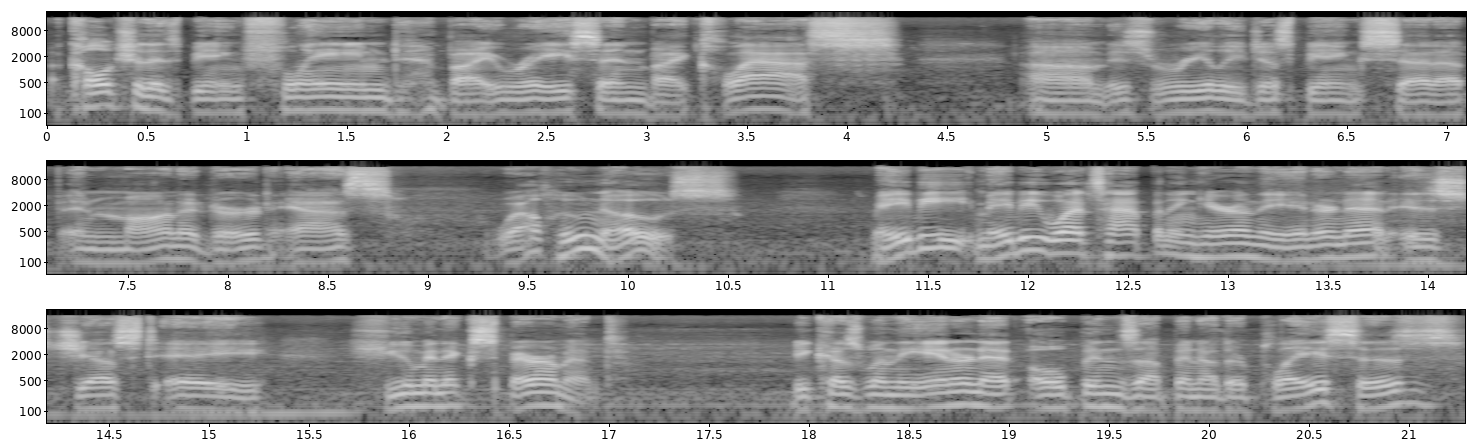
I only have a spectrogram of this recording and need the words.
a culture that's being flamed by race and by class um, is really just being set up and monitored as well who knows maybe maybe what's happening here on the internet is just a human experiment. Because when the internet opens up in other places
